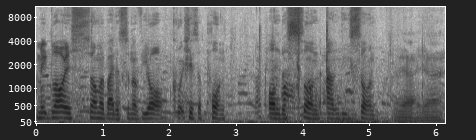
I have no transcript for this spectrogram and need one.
Make glorious summer by the son of York, which is a pun on the sun and the sun. Yeah, yeah.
